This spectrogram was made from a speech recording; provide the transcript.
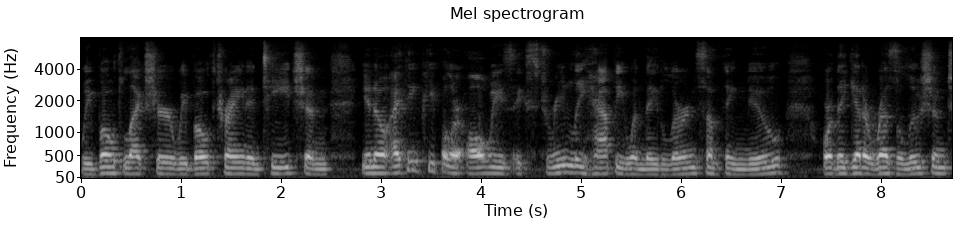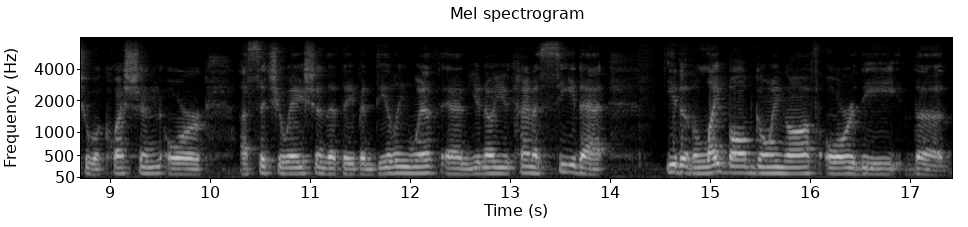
We both lecture, we both train and teach. And, you know, I think people are always extremely happy when they learn something new or they get a resolution to a question or a situation that they've been dealing with. And, you know, you kind of see that either the light bulb going off or the, the,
